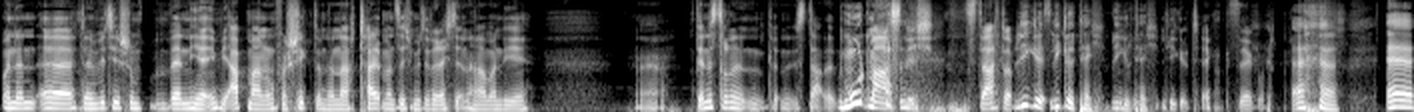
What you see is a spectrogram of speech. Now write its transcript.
Und dann, äh, dann wird hier schon, werden hier irgendwie Abmahnungen verschickt und danach teilt man sich mit den Rechteinhabern die. Naja. Dennis drin ist da, mutmaßlich Startup. Legal, Legal Tech. Legal Tech. Legal Tech, sehr gut. Äh, äh,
